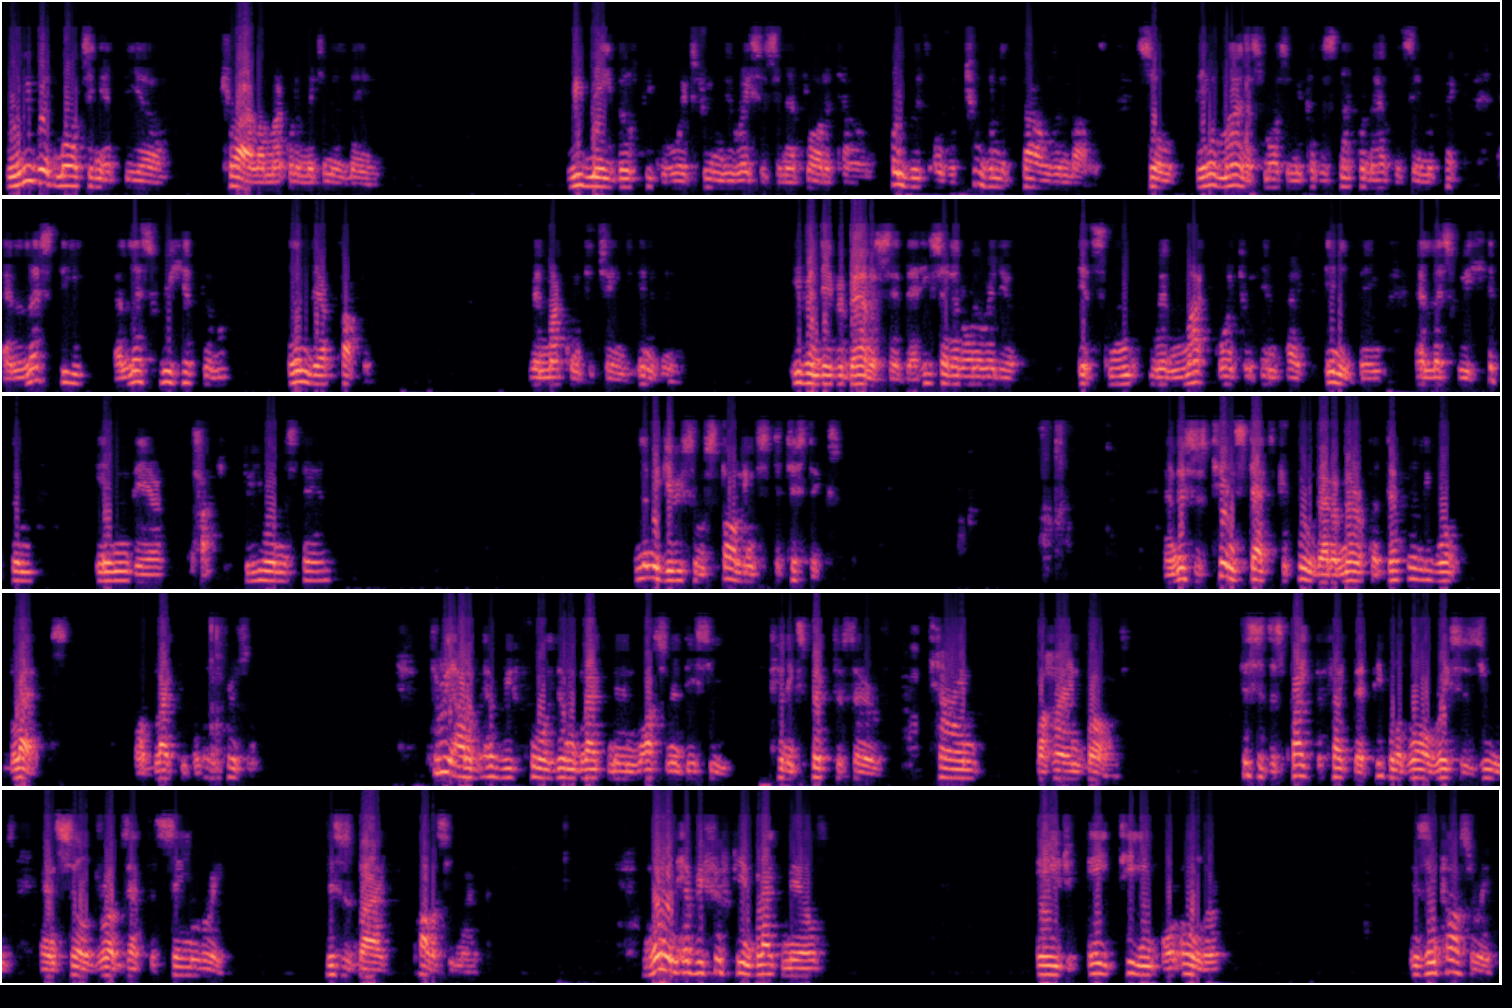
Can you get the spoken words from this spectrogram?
When we went marching at the uh, trial, I'm not going to mention his name, we made those people who are extremely racist in that Florida town hundreds over $200,000. So they don't mind us marching because it's not going to have the same effect. Unless the, unless we hit them in their pocket, we're not going to change anything. Even David Banner said that. He said it on the radio. It's, we're not going to impact anything unless we hit them in their pocket. Do you understand? Let me give you some startling statistics. And this is 10 stats to prove that America definitely wants blacks or black people in prison. Three out of every four young black men in Washington, D.C. can expect to serve time behind bars. This is despite the fact that people of all races use and sell drugs at the same rate. This is by PolicyMic. One in every 15 black males age 18 or older is incarcerated.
